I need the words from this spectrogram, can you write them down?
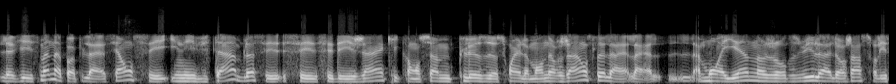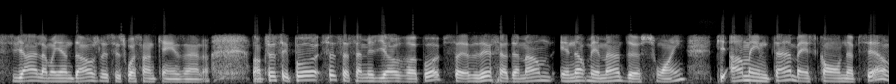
le vieillissement de la population, c'est inévitable. C'est des gens qui consomment plus de soins. Là, mon urgence, là, la, la, la moyenne aujourd'hui, l'urgence sur les civières, la moyenne d'âge, c'est 75 ans. Là. Donc ça, c'est pas ça, ça s'améliorera pas. Puis ça veut dire que ça demande énormément de soins. Puis en même temps, ben ce qu'on observe,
